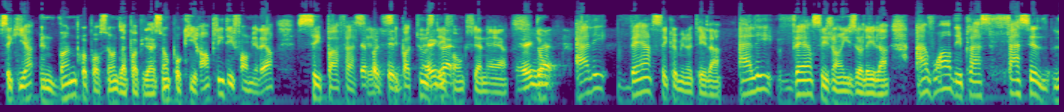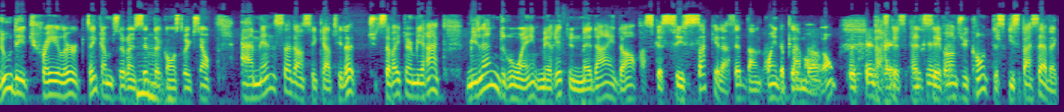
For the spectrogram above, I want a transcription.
c'est qu'il y a une bonne proportion de la population pour qui remplit des formulaires. C'est pas facile. C'est pas tous des fonctionnaires. Donc, aller vers ces communautés-là, aller vers ces gens isolés-là, avoir des places faciles, loue des trailers, tu sais, comme sur un site de construction. Amène ça dans ces quartiers-là. Ça va être un miracle. Mylène Drouin mérite une médaille d'or parce que c'est ça qu'elle a fait dans le coin de Plamondon. Parce qu'elle s'est rendue compte de ce qui se passait avec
